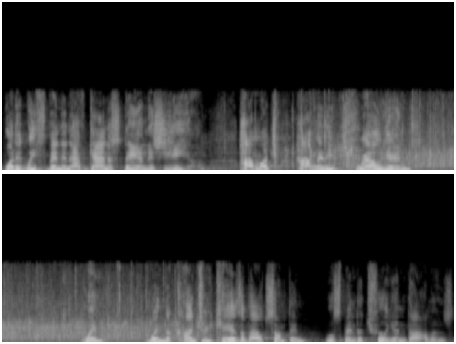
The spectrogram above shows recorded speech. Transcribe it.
What did we spend in Afghanistan this year? How much, how many trillions, when, when the country cares about something, we'll spend a trillion dollars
